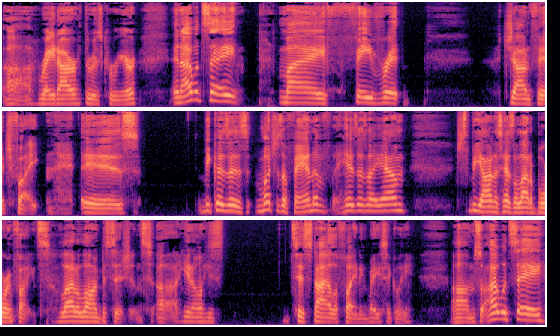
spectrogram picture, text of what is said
uh, radar through his career, and I would say my favorite Jon Fitch fight is because as much as a fan of his as I am, just to be honest, has a lot of boring fights, a lot of long decisions. Uh, you know, he's it's his style of fighting basically. Um, so I would say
